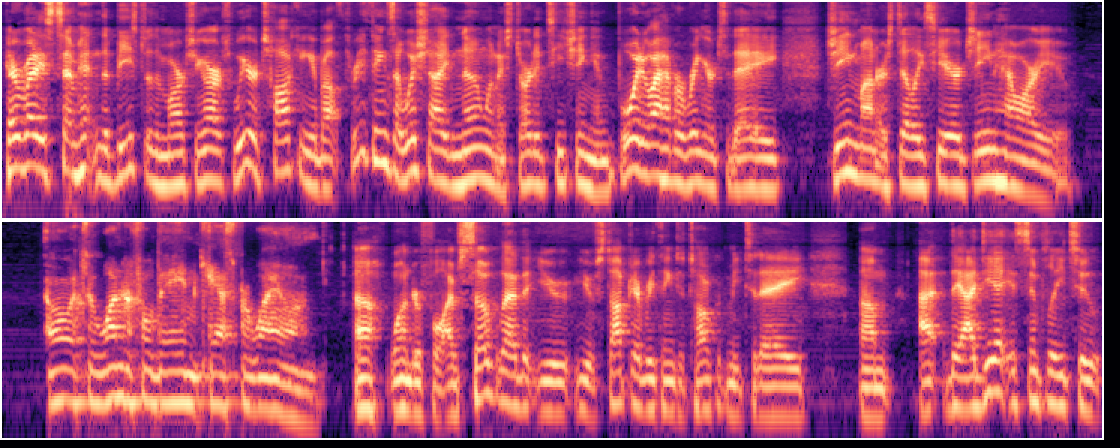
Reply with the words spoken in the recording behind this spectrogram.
Hey everybody, it's Tim Hinton, the Beast of the Marching Arts. We are talking about three things I wish I'd known when I started teaching, and boy, do I have a ringer today. Gene Monterastelli's here. Gene, how are you? Oh, it's a wonderful day in Casper, Wyoming. Oh, wonderful. I'm so glad that you, you've stopped everything to talk with me today. Um, I, the idea is simply to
